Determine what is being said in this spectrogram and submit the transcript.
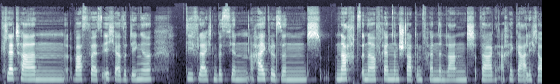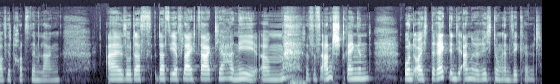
Klettern, was weiß ich, also Dinge, die vielleicht ein bisschen heikel sind, nachts in einer fremden Stadt, im fremden Land sagen, ach egal, ich laufe hier trotzdem lang. Also, dass, dass ihr vielleicht sagt, ja, nee, ähm, das ist anstrengend und euch direkt in die andere Richtung entwickelt.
